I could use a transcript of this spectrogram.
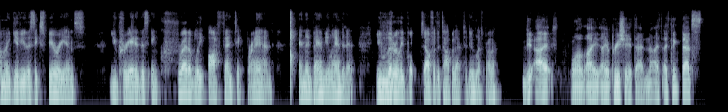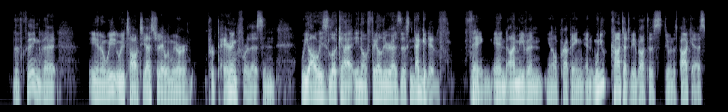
I'm going to give you this experience. You created this incredibly authentic brand, and then bam, you landed it. You mm-hmm. literally put yourself at the top of that to do list, brother. Yeah, I well, I, I appreciate that, and I, I think that's the thing that you know we we talked yesterday when we were preparing for this, and we always look at you know failure as this negative mm-hmm. thing, mm-hmm. and I'm even you know prepping. And when you contacted me about this doing this podcast,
